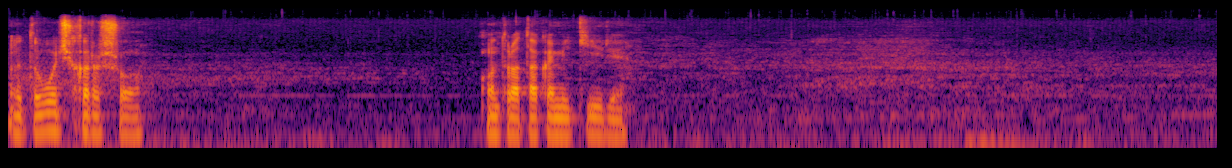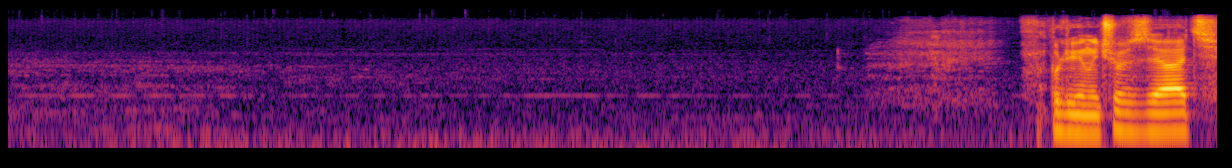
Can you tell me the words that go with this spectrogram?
Это очень хорошо. Контратака Микири. Блин, и что взять?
